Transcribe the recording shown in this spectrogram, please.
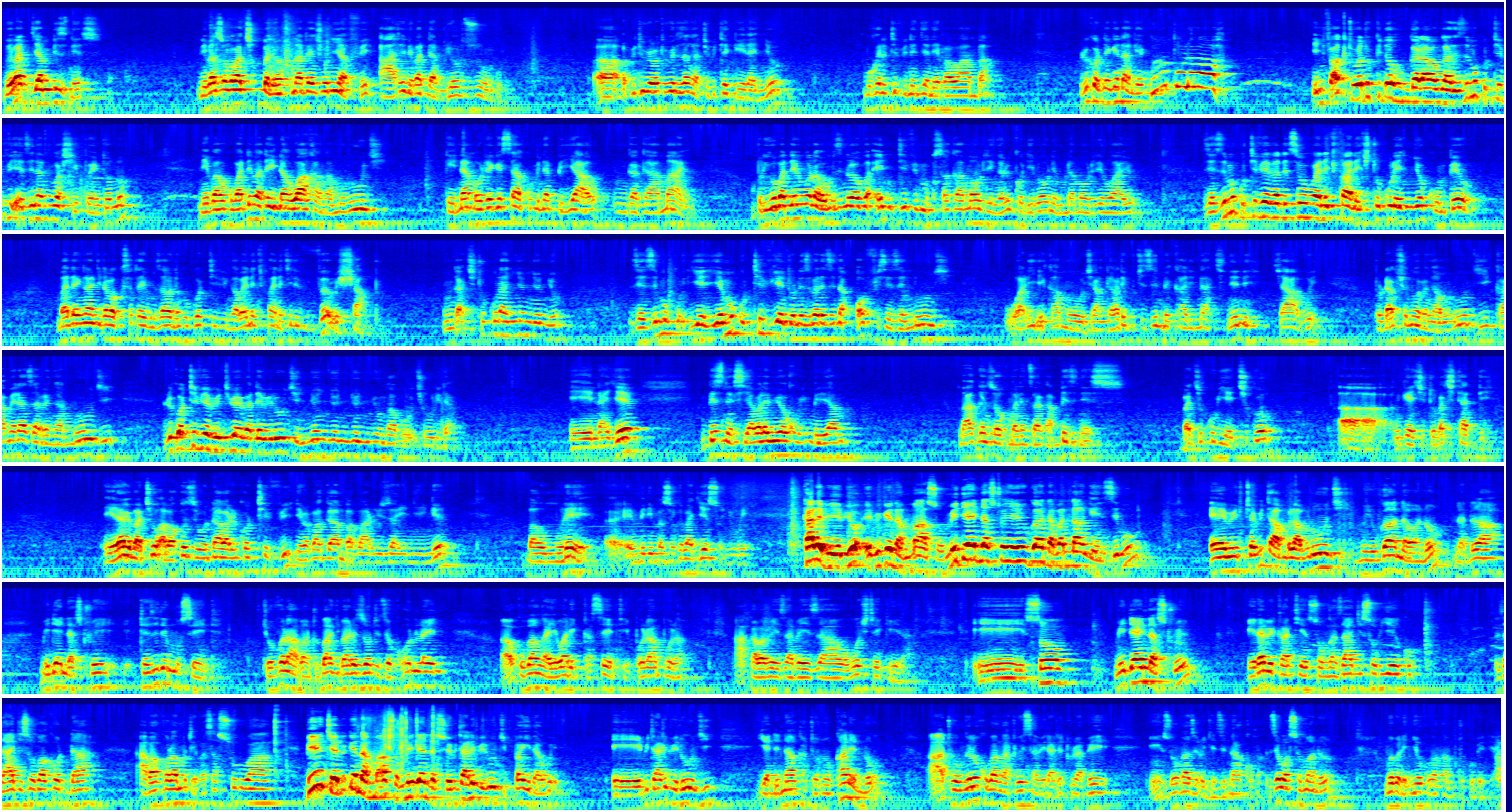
bwe bajja mu business ne basooka bakikuba ne bafuna attention yaffe ate ne badda mu byoluzungu Ah, ebintu bye batuweereza nga tubitegeera nnyo. Bukere tv nejja nebawamba record negenda ngegwa mpola! In fact wetukidde okuggalawo nga zizimu ku tv ezina viewership entono ne bankubadde badde erina waaka nga mulungi ng'erina amawulire g'essaawa kumi nabbiri awo nga g'amaanyi buli wobadde ngolaba omuzindaalo gwa ntv mu kusaka amawulire nga record ebawo ne muna amawulire waayo. Ze zimu ku tv ezadde zimu balina ekifaananyi ekitukula ennyo ku mpewo. Mbadde nga njiraba ku satime zaawo ne ku go tv nga balina ekifaananyi ekiri very sharp nga kitukula nnyo nnyo nnyo. Yemu ku tv entono ezibadde zirina offices ennungi. Wali ekamwokya nga bali ku kizimbe kalina kinene kyabwe. Production wabe nga mulungi kamera zabe nga nnungi liko tv ebintu bye bibadde birungi nnyo nnyo nnyo nnyo nga bw'okiwulira. Eh, naye bizinesi yabalemye okuyimiriramu bagenza okumaliriza ka bizinesi bagikubye ekigo ng'ekito bakitadde. Era bwe batyo abakozi bonna aba record tv ne babagamba ba resigninge bawumule eh, emirimu basooke bagyesonyiwe. Kale byebyo ebigenda mu maaso media industry ya uganda bannanga enzibu ebintu tebitambula bulungi mu uganda wano naddala media industry tezirimu sente kyova olaba abantu bangi baresortize ku online ah, kubanga yewali kasente mpola mpola akababeezabeezaawo oba okitegeera Eh, so media industry erabika nti ensonga zagisobyeko zagisobako dda abakolamu tebasasulwa. Bingi ebigenda mu maaso mu media industry ebitali birungi way Eh, ebitali birungi yadde n'akatono. Kale nno ah, twongere okuba nga twesabira ate tulabe ensonga zino gye zinaakoma nze wasomano mwebale nnyo okuba nga mutukubirira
